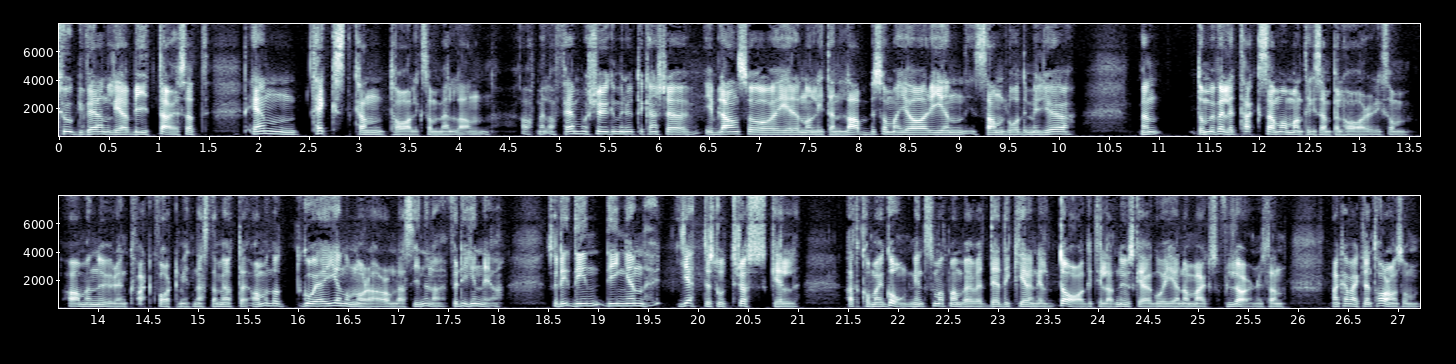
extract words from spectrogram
tuggvänliga bitar. Så att en text kan ta liksom mellan, ja, mellan 5 och 20 minuter kanske. Ibland så är det någon liten labb som man gör i en sandlådemiljö. Men de är väldigt tacksamma om man till exempel har, liksom, ja men nu är det en kvart kvar till mitt nästa möte. Ja men då går jag igenom några av de där sidorna, för det hinner jag. Så det, det, är, det är ingen jättestor tröskel att komma igång. Det är inte som att man behöver dedikera en hel dag till att nu ska jag gå igenom Microsoft Learn, utan man kan verkligen ta dem som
